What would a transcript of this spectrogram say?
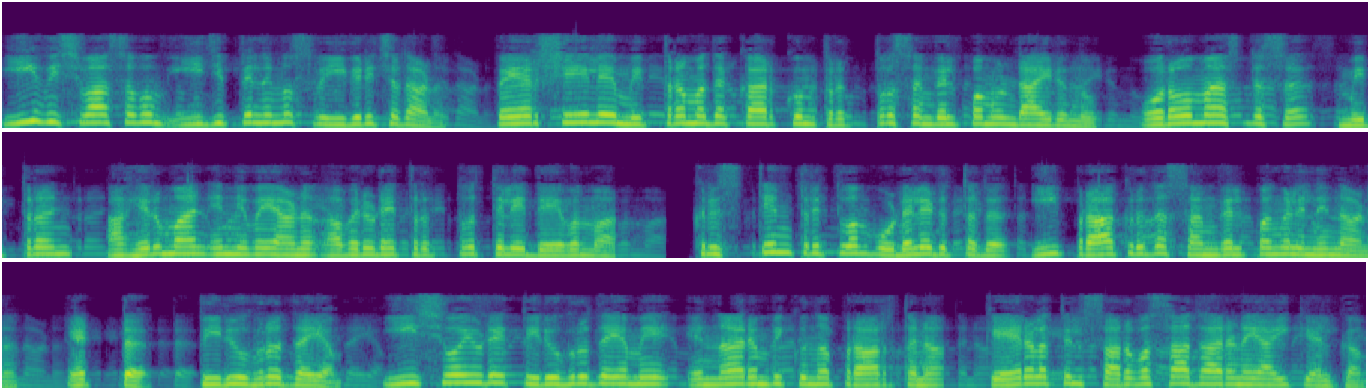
ഈ വിശ്വാസവും ഈജിപ്തിൽ നിന്ന് സ്വീകരിച്ചതാണ്. പേർഷ്യയിലെ മിത്രമതക്കാർക്കും തൃത്വസങ്കല്പമുണ്ടായിരുന്നു ഒറോമാസ്ഡസ് മിത്രൻ അഹിർമാൻ എന്നിവയാണ് അവരുടെ തൃത്വത്തിലെ ദേവന്മാർ. ക്രിസ്ത്യൻ തൃത്വം ഉടലെടുത്തത് ഈ പ്രാകൃത സങ്കല്പങ്ങളിൽ നിന്നാണ്. എട്ട് തിരുഹൃദയം. ഈശോയുടെ തിരുഹൃദയമേ എന്നാരംഭിക്കുന്ന പ്രാർത്ഥന കേരളത്തിൽ സർവസാധാരണയായി കേൾക്കാം.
